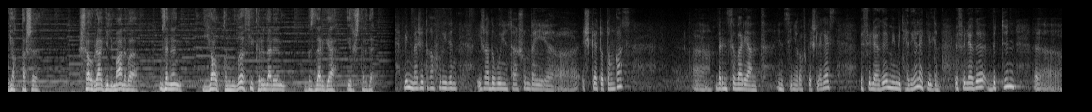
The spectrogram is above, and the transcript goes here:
якташы Шәүрә Гилманова үзенең ялкынлы фикерләрен безләргә ирештерде. Мин Мәжит Гафуридың ижады буенча шундай э, эшкә тотынгас, э, беренче вариант инсценировка эшләгәс, Өфөләге мин бит һеҙгә лә килдем. Өфөләге э,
